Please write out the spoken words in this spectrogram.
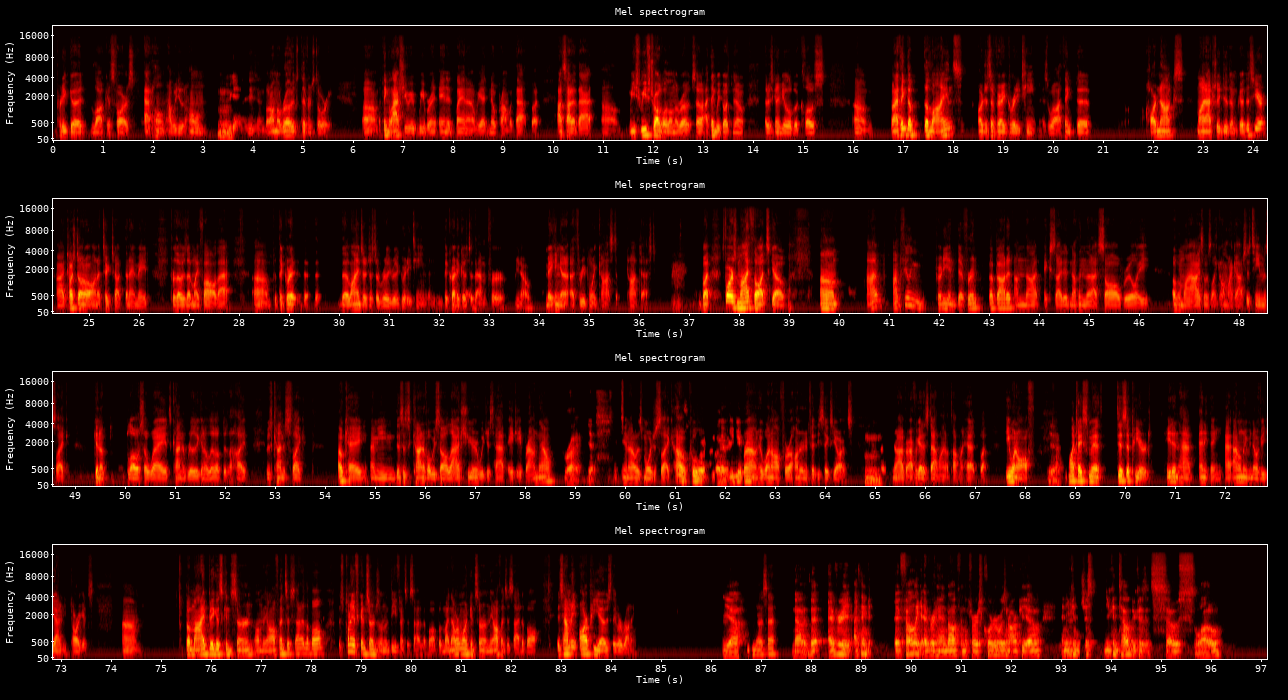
pretty good luck as far as at home, how we do at home Mhm. beginning of the season. But on the road, it's a different story. Um, I think last year we, we were in Atlanta and we had no problem with that. But outside of that, um, we, we've struggled on the road. So I think we both know that it's going to be a little bit close. Um, but I think the, the Lions are just a very gritty team as well. I think the Hard Knocks might actually do them good this year. I touched on on a TikTok that I made for those that might follow that. Um, but the grit, the, the, the Lions are just a really, really gritty team, and the credit goes to them for you know making a, a three point contest. But as far as my thoughts go, um, I'm I'm feeling pretty indifferent about it. I'm not excited. Nothing that I saw really opened my eyes and was like, oh my gosh, this team is like gonna blow us away. It's kind of really gonna live up to the hype. It was kind of just like, okay, I mean, this is kind of what we saw last year. We just have AJ Brown now. Right. Yes. You know, it was more just like, oh, cool. Right. AJ Brown who went off for 156 yards. Mhm. You know, I, I forget his stat line on top of my head, but he went off. Yeah. Monte Smith disappeared. He didn't have anything. I, I don't even know if he got any targets. Um, but my biggest concern on the offensive side of the ball, there's plenty of concerns on the defensive side of the ball, but my number one concern on the offensive side of the ball is how many RPOs they were running. Yeah. You notice that? No, that every I think it felt like every handoff in the first quarter was an RPO, and you Mhm. can just you can tell because it's so slow.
